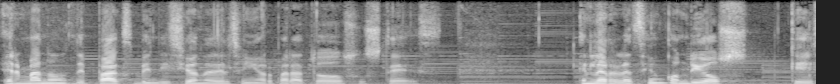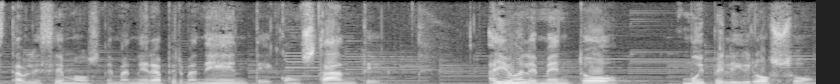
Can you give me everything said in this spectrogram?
Hermanos de Pax, bendiciones del Señor para todos ustedes. En la relación con Dios que establecemos de manera permanente, constante, hay un elemento muy peligroso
